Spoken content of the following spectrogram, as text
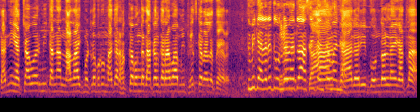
त्यांनी ह्याच्यावर मी त्यांना नालायक म्हटलं म्हणून माझ्यावर हक्कभंग दाखल करावा मी फेस करायला तयार आहे. तुम्ही गॅलरीत गोंधळ घातला आहे. गॅलरीत गोंधळ नाही घातला?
